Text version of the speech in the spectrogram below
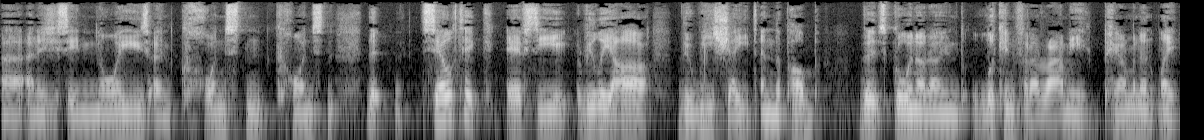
Uh, and as you say, noise and constant, constant. The Celtic FC really are the wee shite in the pub that's going around looking for a Rami permanently,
